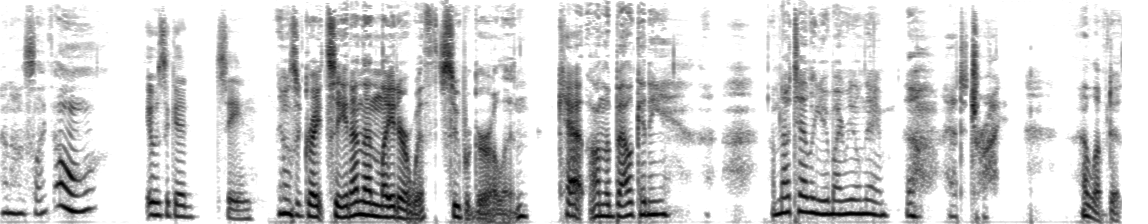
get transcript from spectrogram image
And I was like, Oh. It was a good scene. It was a great scene. And then later with Supergirl and Cat on the balcony. I'm not telling you my real name. I had to try. I loved it.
